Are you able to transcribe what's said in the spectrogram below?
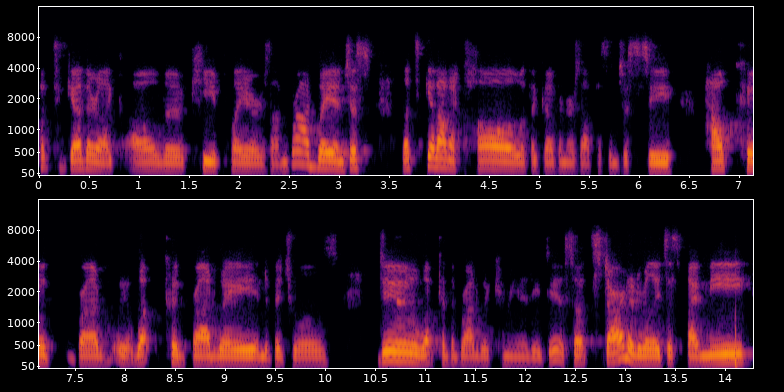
put together like all the key players on Broadway and just let's get on a call with the governor's office and just see how could Broadway, what could Broadway individuals do? What could the Broadway community do? So it started really just by me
